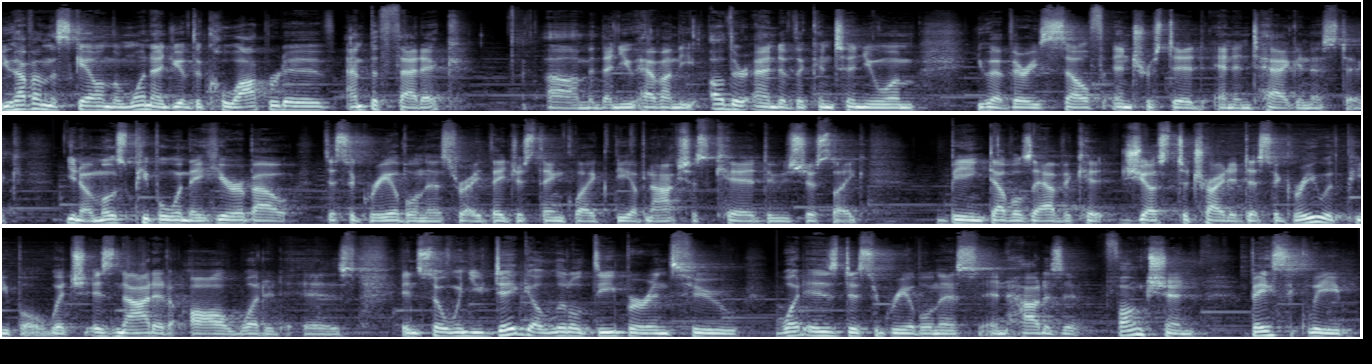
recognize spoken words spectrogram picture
You have on the scale, on the one end, you have the cooperative, empathetic, um, and then you have on the other end of the continuum, you have very self interested and antagonistic. You know, most people, when they hear about disagreeableness, right, they just think like the obnoxious kid who's just like being devil's advocate just to try to disagree with people, which is not at all what it is. And so when you dig a little deeper into what is disagreeableness and how does it function, basically,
